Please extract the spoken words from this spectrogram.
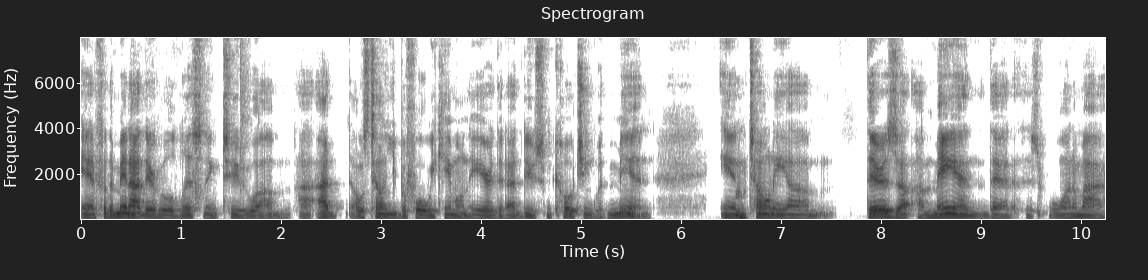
and for the men out there who are listening to, um, I, I I was telling you before we came on the air that I do some coaching with men. And Mm. Tony, um, there's a, a man that is one of my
